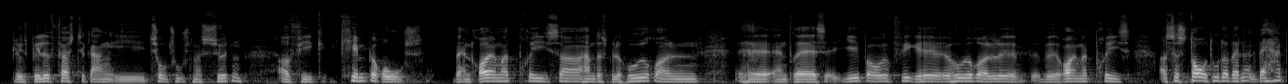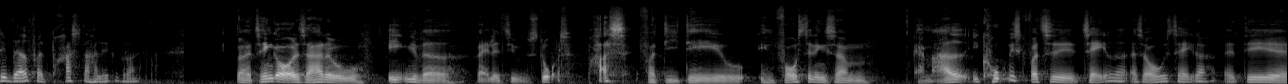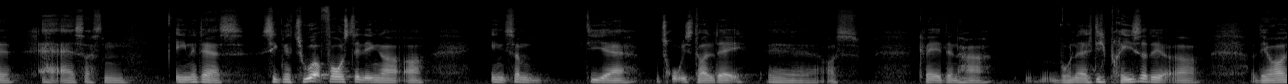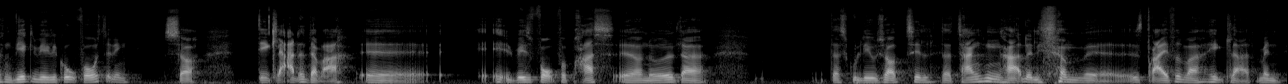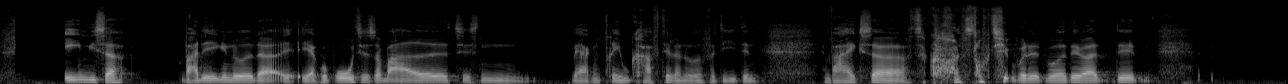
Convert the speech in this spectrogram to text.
blev spillet første gang i 2017 og fik kæmpe ros? Vandt Rømert-priser, ham der spiller hovedrollen, øh, Andreas Jeborg fik øh, hovedrolle ved Rømert-pris, og så står du der. Hvordan, hvad har det været for et pres, der har ligget på dig? Når jeg tænker over det, så har det jo egentlig været relativt stort pres, fordi det er jo en forestilling, som er meget ikonisk for te- teateret, altså Aarhus Teater. Øh, det øh, er altså sådan en af deres signaturforestillinger, og en, som de er utrolig stolte af. Øh, også kvæg, den har vundet alle de priser der, og, og det er også en virkelig, virkelig god forestilling. Så det er klart, at der var øh, et vis form for pres øh, og noget, der, der skulle leves op til. Så tanken har det ligesom øh, strejfet mig helt klart, men egentlig så var det ikke noget, der øh, jeg kunne bruge til så meget øh, til sådan hverken drivkraft eller noget, fordi den, den var ikke så, så konstruktiv på den måde. Det var, det,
